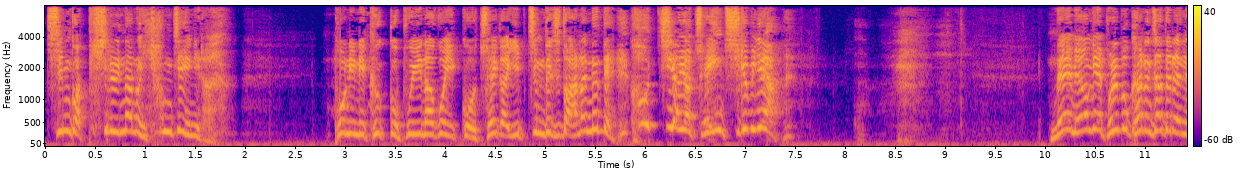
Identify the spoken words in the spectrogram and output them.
짐과 피를 나눈 형제이니라. 본인이 극구 부인하고 있고 죄가 입증되지도 않았는데 어찌하여 죄인 취급이냐? 내 명에 불복하는 자들은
